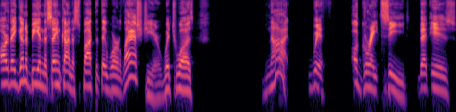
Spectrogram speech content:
are they going to be in the same kind of spot that they were last year, which was not with a great seed that is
